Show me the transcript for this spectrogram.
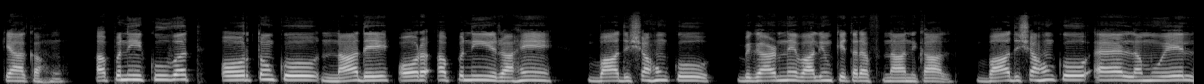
کیا کہوں؟ اپنی قوت عورتوں کو نہ دے اور اپنی راہیں بادشاہوں کو بگاڑنے والیوں کی طرف نہ نکال۔ بادشاہوں کو، اے لمویل،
